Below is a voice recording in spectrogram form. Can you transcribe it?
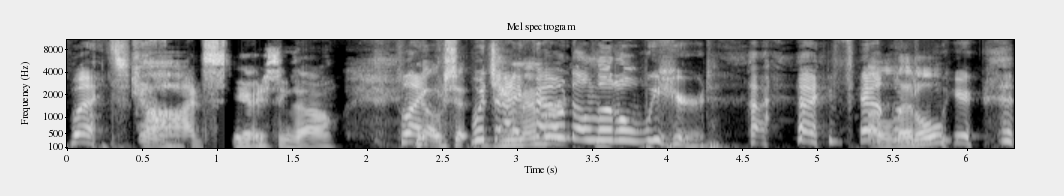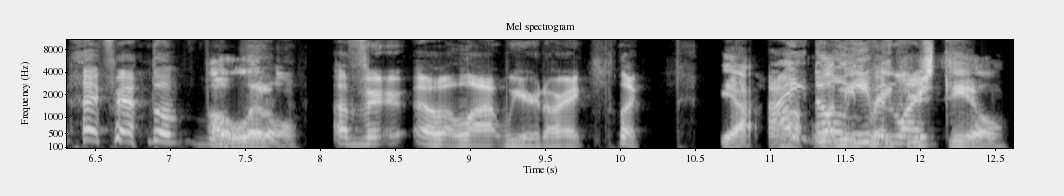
But god seriously though. Like No, so which I remember- found a little weird. I found a little? weird. I found a a little. a very a lot weird. All right. Look yeah I uh, don't let me even break your like- steel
